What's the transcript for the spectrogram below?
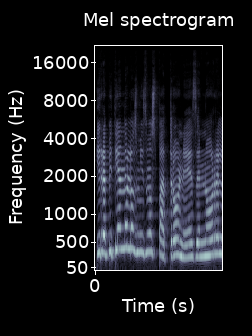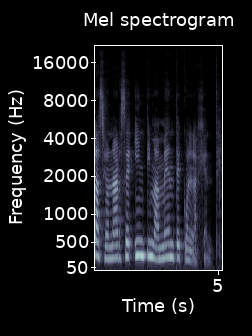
y repitiendo los mismos patrones de no relacionarse íntimamente con la gente.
